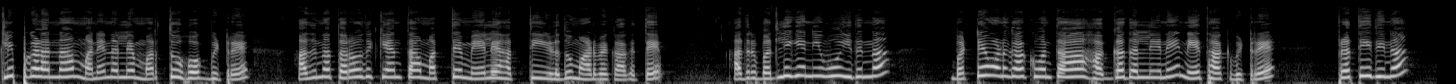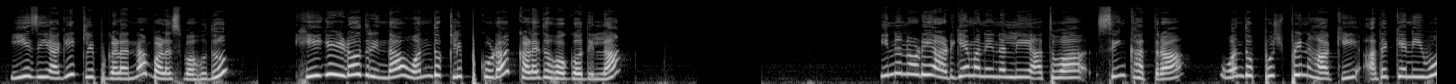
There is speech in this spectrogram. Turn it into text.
ಕ್ಲಿಪ್ಗಳನ್ನು ಮನೆಯಲ್ಲೇ ಮರೆತು ಹೋಗಿಬಿಟ್ರೆ ಅದನ್ನು ತರೋದಕ್ಕೆ ಅಂತ ಮತ್ತೆ ಮೇಲೆ ಹತ್ತಿ ಇಳಿದು ಮಾಡಬೇಕಾಗತ್ತೆ. ಅದರ ಬದಲಿಗೆ ನೀವು ಇದನ್ನು ಬಟ್ಟೆ ಒಣಗಾಕುವಂತಹ ಹಗ್ಗದಲ್ಲೇ ನೇತು ಹಾಕಿಬಿಟ್ರೆ ಪ್ರತಿದಿನ ಈಸಿಯಾಗಿ ಕ್ಲಿಪ್ಗಳನ್ನು ಬಳಸಬಹುದು. ಹೀಗೆ ಇಡೋದ್ರಿಂದ ಒಂದು ಕ್ಲಿಪ್ ಕೂಡ ಕಳೆದು ಹೋಗೋದಿಲ್ಲ. ಇನ್ನು ನೋಡಿ ಅಡುಗೆ ಮನೆಯಲ್ಲಿ ಅಥವಾ ಸಿಂಕ್ ಹತ್ರ ಒಂದು ಪುಷ್ಪಿನ್ ಹಾಕಿ ಅದಕ್ಕೆ ನೀವು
